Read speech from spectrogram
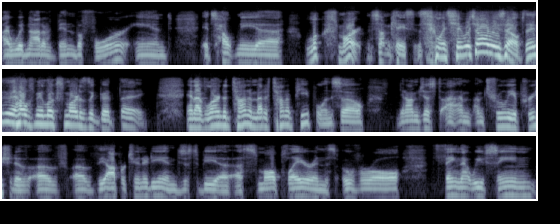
i would not have been before and it's helped me uh, look smart in some cases which which always helps. Anything that helps me look smart is a good thing. And i've learned a ton and met a ton of people and so you know i'm just i'm i'm truly appreciative of of the opportunity and just to be a, a small player in this overall thing that we've seen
